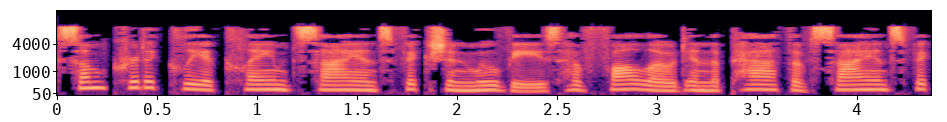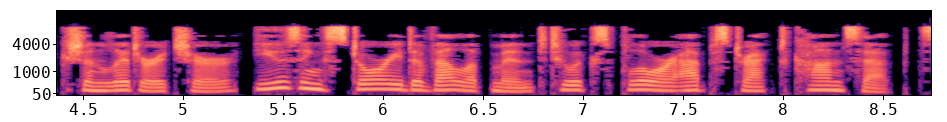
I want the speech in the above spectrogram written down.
some critically acclaimed science fiction movies have followed in the path of science fiction literature, using story development to explore abstract concepts.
